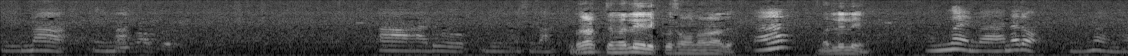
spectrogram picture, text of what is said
Lima, lima. Ah, aduh, lima sebab. Berarti malilik ko sa mga natin. Ah, Malilim. ngai na na do, ngai na.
